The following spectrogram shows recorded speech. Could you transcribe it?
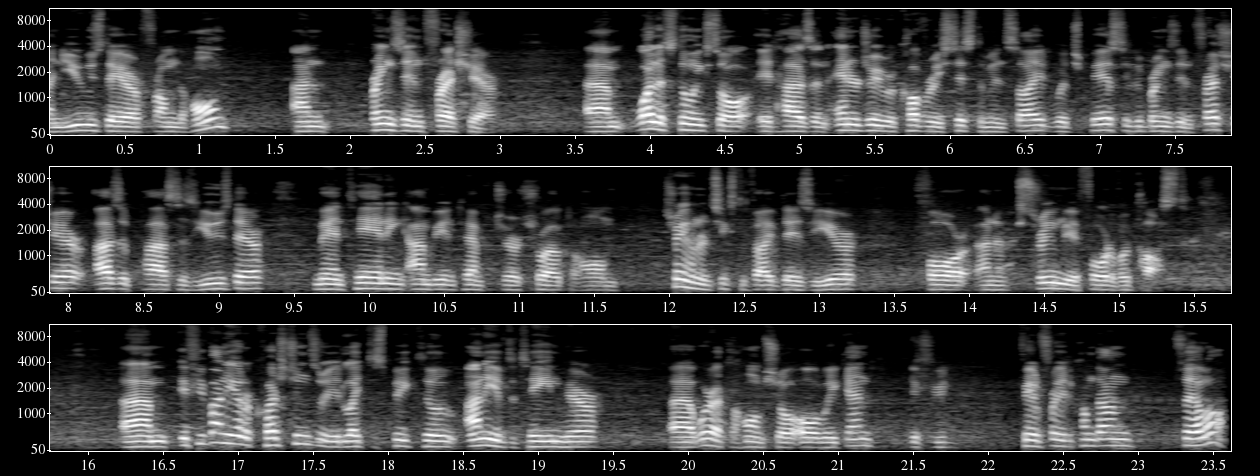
and used air from the home and brings in fresh air. Um, while it's doing so, it has an energy recovery system inside, which basically brings in fresh air as it passes used air, maintaining ambient temperature throughout the home 365 days a year for an extremely affordable cost. Um, if you have any other questions or you'd like to speak to any of the team here, uh, we're at the home show all weekend. If you feel free to come down, say hello.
